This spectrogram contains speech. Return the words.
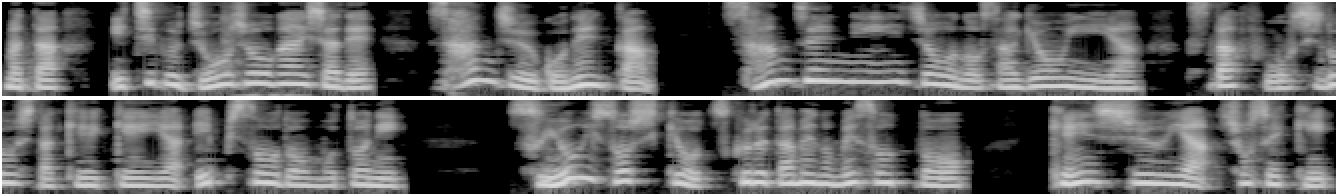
また、一部上場会社で35年間3000人以上の作業員やスタッフを指導した経験やエピソードをもとに強い組織を作るためのメソッドを研修や書籍、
